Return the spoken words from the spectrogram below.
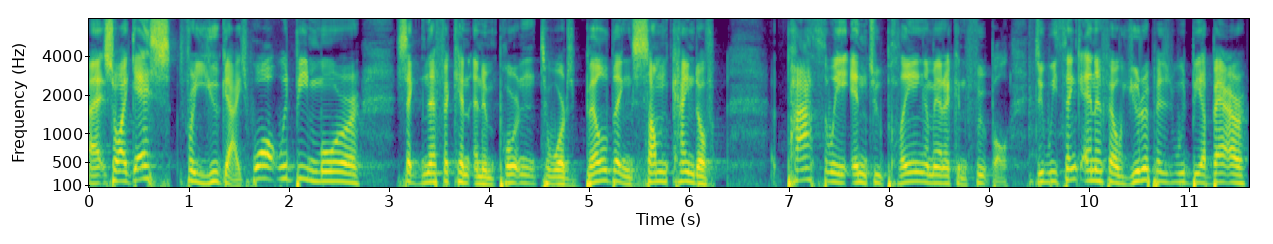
Uh, so I guess for you guys, what would be more significant and important towards building some kind of pathway into playing American football. Do we think NFL Europe is, would be a better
